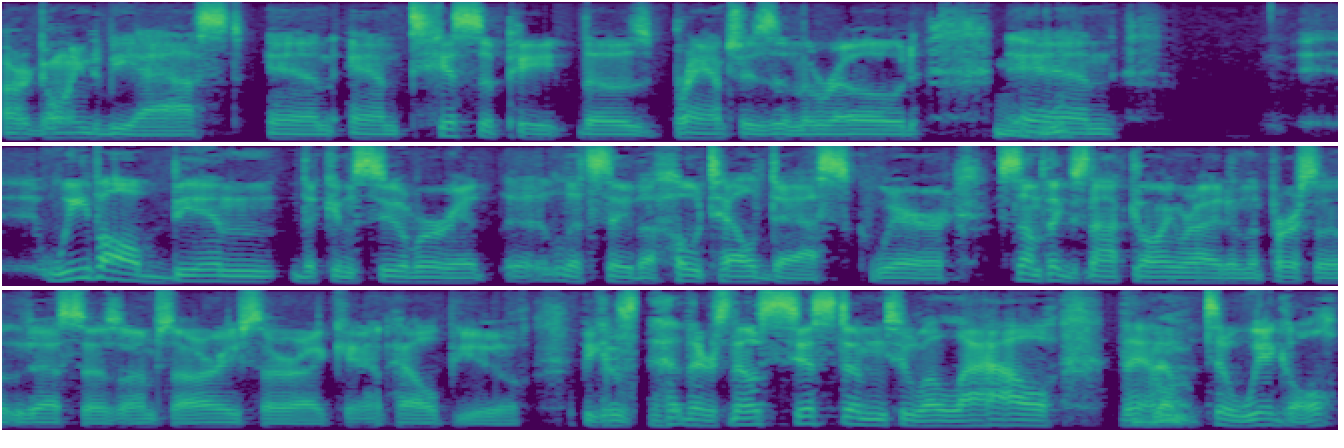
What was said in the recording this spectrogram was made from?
are going to be asked and anticipate those branches in the road and we've all been the consumer at uh, let's say the hotel desk where something's not going right and the person at the desk says i'm sorry sir i can't help you because there's no system to allow them Them. to wiggle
